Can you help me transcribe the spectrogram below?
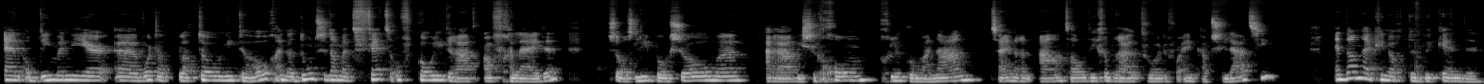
En op die manier uh, wordt dat plateau niet te hoog. En dat doen ze dan met vet of koolhydraat afgeleiden. Zoals liposomen, Arabische gom, glucomanaan. Het zijn er een aantal die gebruikt worden voor encapsulatie. En dan heb je nog de bekende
